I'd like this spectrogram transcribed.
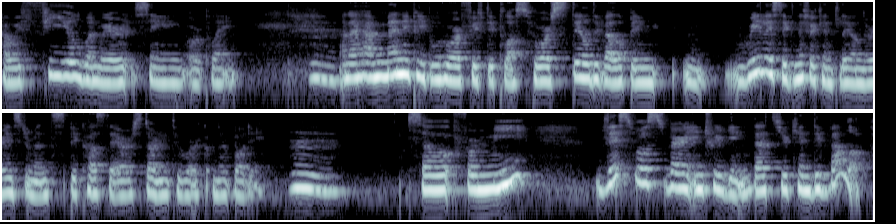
how we feel when we're singing or playing. Mm. And I have many people who are 50 plus who are still developing mm, really significantly on their instruments because they are starting to work on their body. Mm. So for me, this was very intriguing that you can develop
